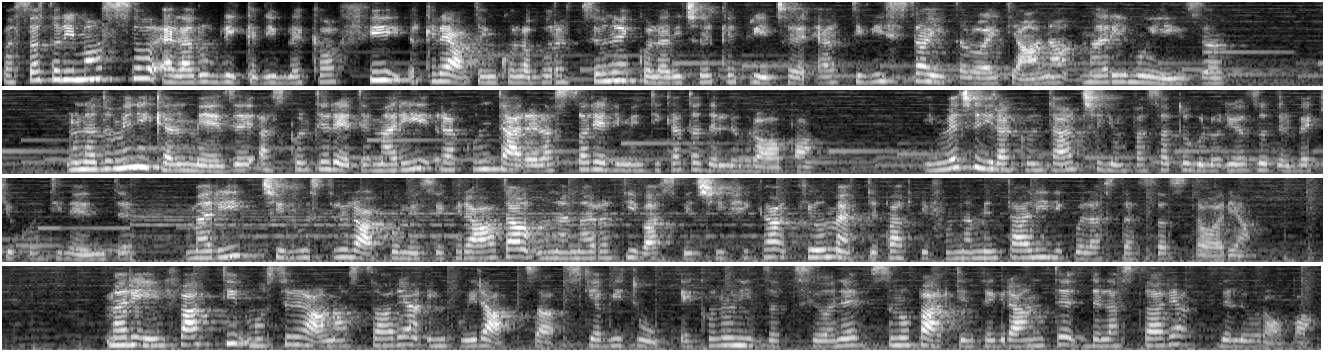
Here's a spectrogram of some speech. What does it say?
Passato rimosso è la rubrica di Black Coffee creata in collaborazione con la ricercatrice e attivista italo-haitiana Marie Moise. Una domenica al mese ascolterete Marie raccontare la storia dimenticata dell'Europa. Invece di raccontarci di un passato glorioso del vecchio continente, Marie ci illustrerà come si è creata una narrativa specifica che omette parti fondamentali di quella stessa storia. Marie infatti mostrerà una storia in cui razza, schiavitù e colonizzazione sono parte integrante della storia dell'Europa.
